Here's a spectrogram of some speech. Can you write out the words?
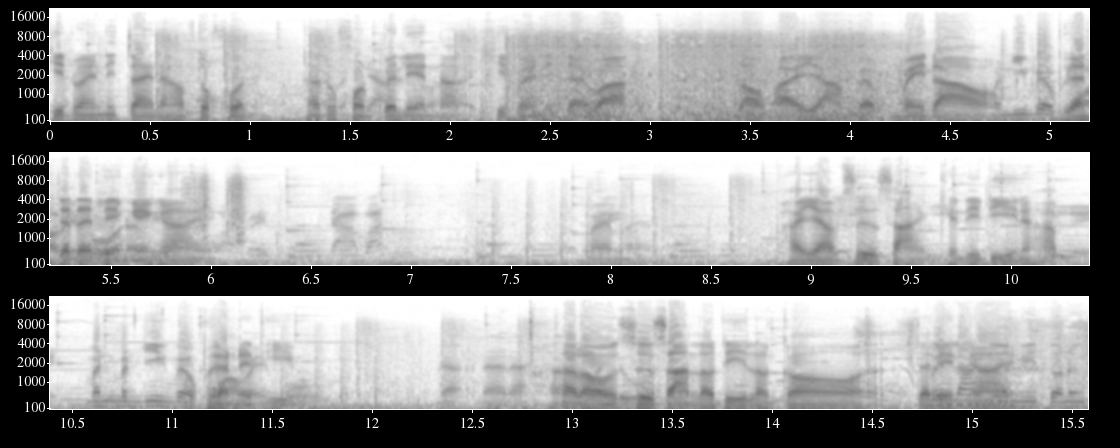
คิดไว้ในใจนะครับทุกคน ถ้าทุกคนไปเล่นอะ คิดไว้ในใจว่า เราพยายามแบบไม่ดาวมันยิ่งแบบเพื่อนจะได้เล่นง่าย ดาวปะไม่ไม่ๆ พยายามสื่อสารกันดีๆนะครับ เลยมันมันยิงแบบเพื่อนในทีม น่ะน่ะนะถ้าเราสื่อสารเราดีแล้วก็จะเล่นง่ายฮ้มีตัวหนึง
